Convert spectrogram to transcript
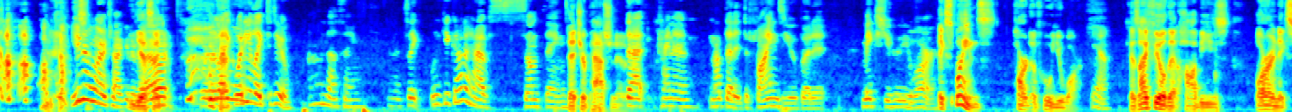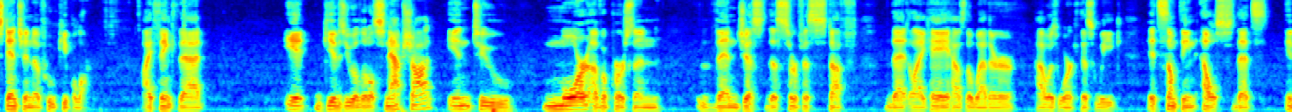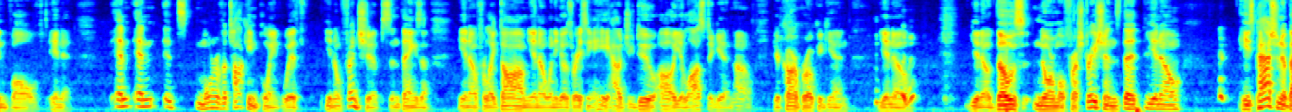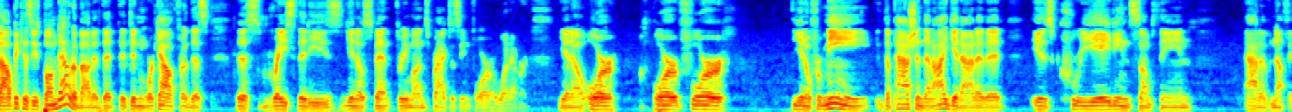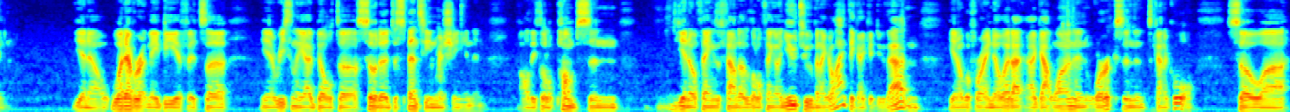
You know what I'm talking about. yes i do We're Okay. like, what do you like to do? Oh, nothing. And it's like, well, you gotta have something that you're passionate about that kind of not that it defines you, but it makes you who you are. explains part of who you are Yeah. because i feel that hobbies are an extension of who people are i think that it gives you a little snapshot into more of a person than just the surface stuff that like hey how's the weather? How was work this week? It's something else that's involved in it. And and it's more of a talking point with you know friendships and things uh, you know for like dom you know when he goes racing hey how'd you do? Oh you lost again. Oh your car broke again you know you know those normal frustrations that you know he's passionate about because he's bummed out about it that it didn't work out for this this race that he's you know spent three months practicing for or whatever you know or or for you know for me the passion that i get out of it is creating something out of nothing you know whatever it may be. If it's a you know recently i built a soda dispensing machine and all these little pumps and you know things found a little thing on youtube and i go i think i could do that. And you know before i know it i, I got one and it works and it's kind of cool. So uh,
